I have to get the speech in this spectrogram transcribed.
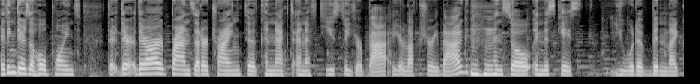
I think there's a whole point. There, there, there are brands that are trying to connect NFTs to your bag, your luxury bag. And so in this case, you would have been like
